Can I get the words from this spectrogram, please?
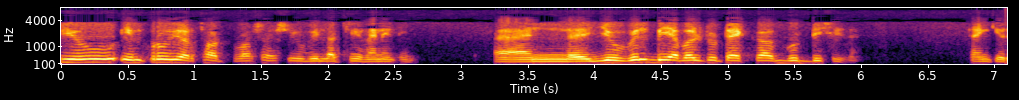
you improve your thought process you will achieve anything. And you will be able to take a good decision. Thank you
